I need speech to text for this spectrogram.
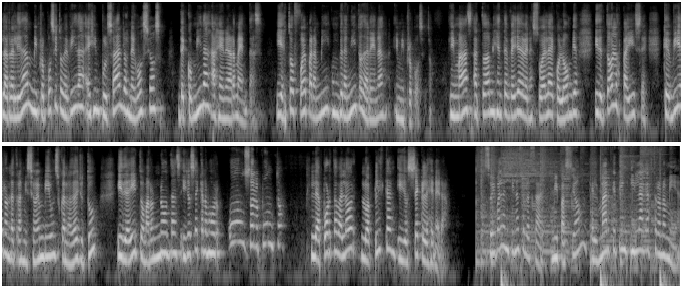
La realidad, mi propósito de vida es impulsar los negocios de comida a generar ventas. Y esto fue para mí un granito de arena en mi propósito. Y más a toda mi gente bella de Venezuela, de Colombia y de todos los países que vieron la transmisión en vivo en su canal de YouTube y de ahí tomaron notas. Y yo sé que a lo mejor un solo punto le aporta valor, lo aplican y yo sé que le genera. Soy Valentina Salazar. Mi pasión, el marketing y la gastronomía.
